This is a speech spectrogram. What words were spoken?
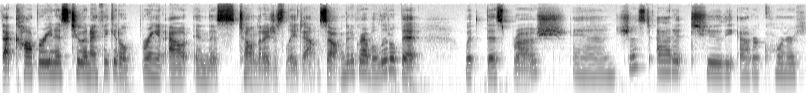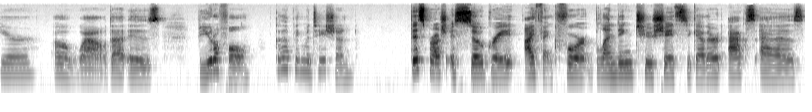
that copperiness to it, and I think it'll bring it out in this tone that I just laid down. So I'm gonna grab a little bit with this brush and just add it to the outer corner here. Oh wow, that is beautiful. Look at that pigmentation. This brush is so great, I think, for blending two shades together. It acts as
